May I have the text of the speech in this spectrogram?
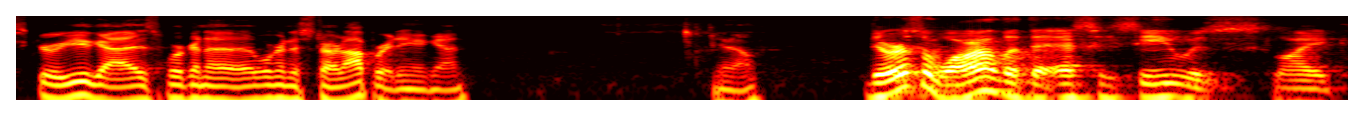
"Screw you guys, we're gonna we're gonna start operating again." You know, There was a while that the SEC was like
